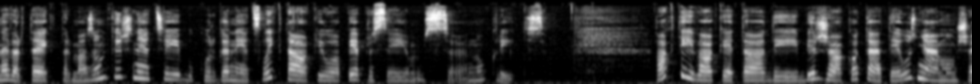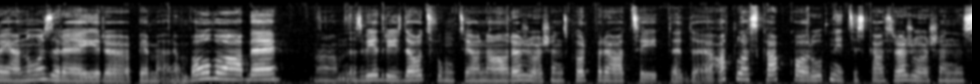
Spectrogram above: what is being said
nevar teikt par mazumtirdzniecību, kur gan iet sliktāk, jo pieprasījums nu, krītas. Aktīvākie tādi biržā kotētie uzņēmumi šajā nozarē ir piemēram Volvo AB, Zviedrijas daudzfunkcionāla ražošanas korporācija, tad Atlas Kapko rūpnieciskās ražošanas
